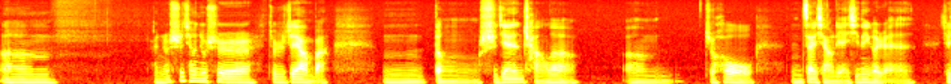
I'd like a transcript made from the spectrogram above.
嗯，反正事情就是就是这样吧。嗯，等时间长了，嗯，之后你再想联系那个人，就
